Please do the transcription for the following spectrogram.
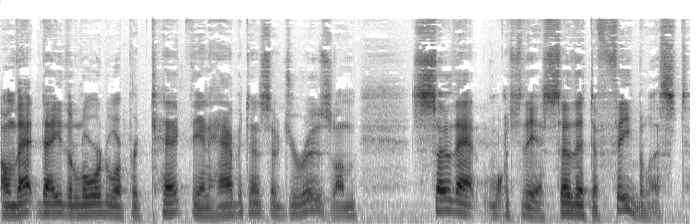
On that day, the Lord will protect the inhabitants of Jerusalem, so that, watch this, so that the feeblest,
